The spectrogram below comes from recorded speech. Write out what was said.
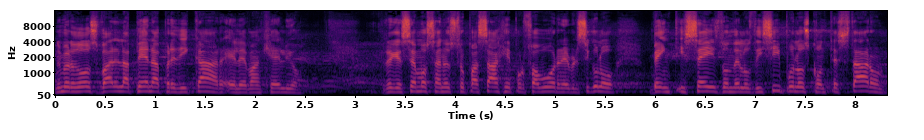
Número dos, vale la pena predicar el Evangelio. Regresemos a nuestro pasaje, por favor, en el versículo 26, donde los discípulos contestaron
